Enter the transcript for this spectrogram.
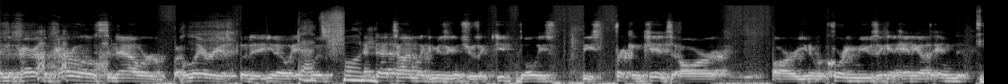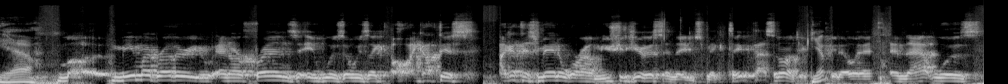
And the, par- the parallels to now are hilarious. But it, you know, it That's was funny. at that time like the music industry was like all these these freaking kids are are you know recording music and handing out and Yeah, my, me and my brother and our friends, it was always like, oh, I got this, I got this Manowar album. You should hear this, and they just make a tape, pass it on to you. Yep. You know, and, and that was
